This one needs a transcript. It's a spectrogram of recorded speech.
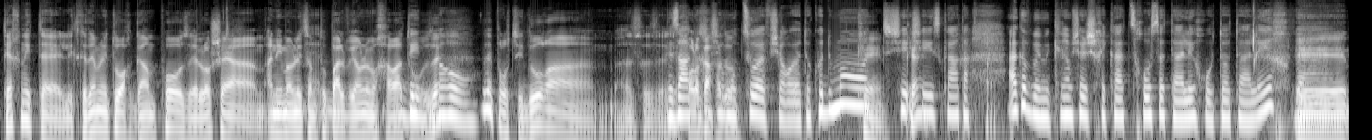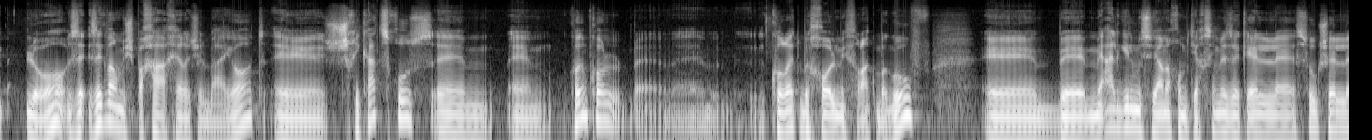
טכנית אה, להתקדם לניתוח גם פה זה לא שאני ממליץ למטופל ויום למחרת הוא זה, ברור. זה פרוצדורה, אז זה וזה יכול רק אחרי לקחת... שמוצו האפשרויות הקודמות כן, ש- כן. שהזכרת. אגב, במקרים של שחיקת סחוס התהליך הוא אותו תהליך? וה- אה, לא, זה, זה כבר משפחה אחרת של בעיות. אה, שחיקת סחוס, אה, אה, קודם כל, קורית בכל מפרק בגוף. במעל גיל מסוים אנחנו מתייחסים לזה כאל סוג של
